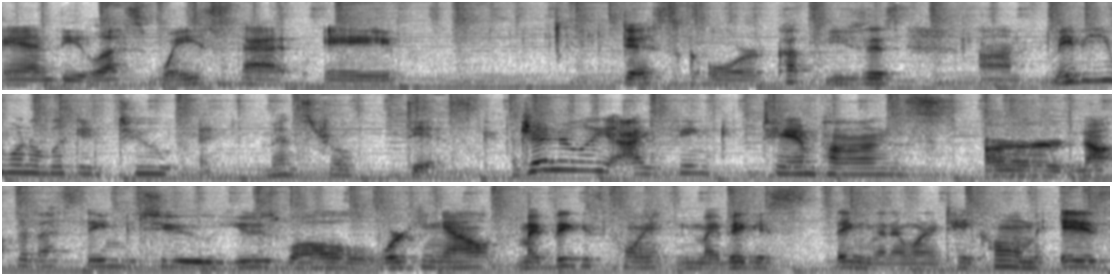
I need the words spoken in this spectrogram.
and the less waste that a disc or cup uses, um, maybe you wanna look into a menstrual disc. Generally, I think tampons are not the best thing to use while working out. My biggest point and my biggest thing that I wanna take home is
